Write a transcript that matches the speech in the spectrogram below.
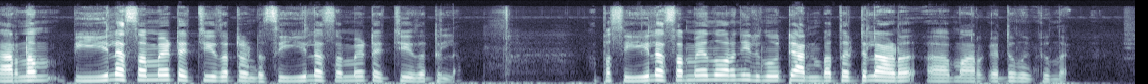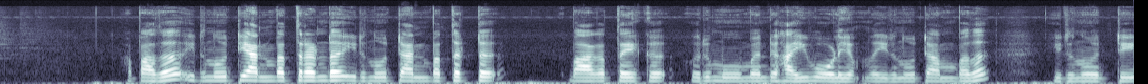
കാരണം പിയിൽ എസ് എം എ ടച്ച് ചെയ്തിട്ടുണ്ട്. സിയിൽ എസ് എം എ ടച്ച് ചെയ്തിട്ടില്ല. അപ്പോൾ സിയിൽ എസ് എം എ എന്ന് പറഞ്ഞ് ഇരുന്നൂറ്റി അൻപത്തെട്ടിലാണ് മാർക്കറ്റ് നിൽക്കുന്നത്. അപ്പോൾ അത് ഇരുന്നൂറ്റി അൻപത്തിരണ്ട് ഇരുന്നൂറ്റി അൻപത്തെട്ട് ഭാഗത്തേക്ക് ഒരു മൂവ്മെന്റ് ഹൈ വോളിയം ഇരുന്നൂറ്റി അമ്പത് ഇരുന്നൂറ്റി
